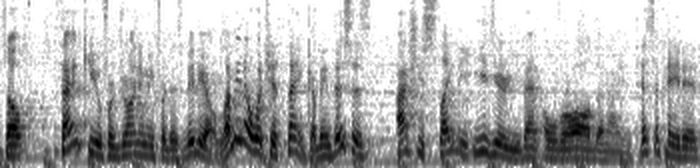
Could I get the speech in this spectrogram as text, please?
So thank you for joining me for this video. Let me know what you think. I mean, this is actually slightly easier event overall than I anticipated,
